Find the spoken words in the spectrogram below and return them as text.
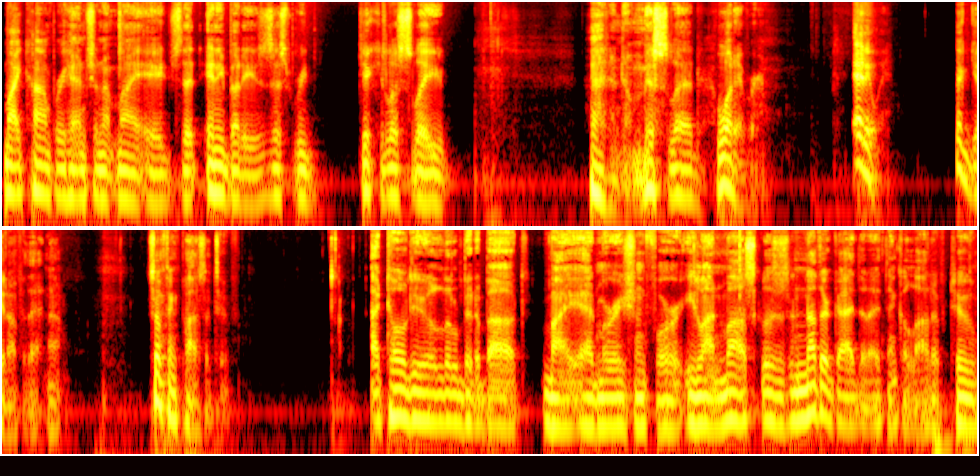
my comprehension at my age that anybody is just ridiculously, I don't know, misled, whatever. Anyway, I can get off of that now. Something positive. I told you a little bit about my admiration for Elon Musk. There's another guy that I think a lot of too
